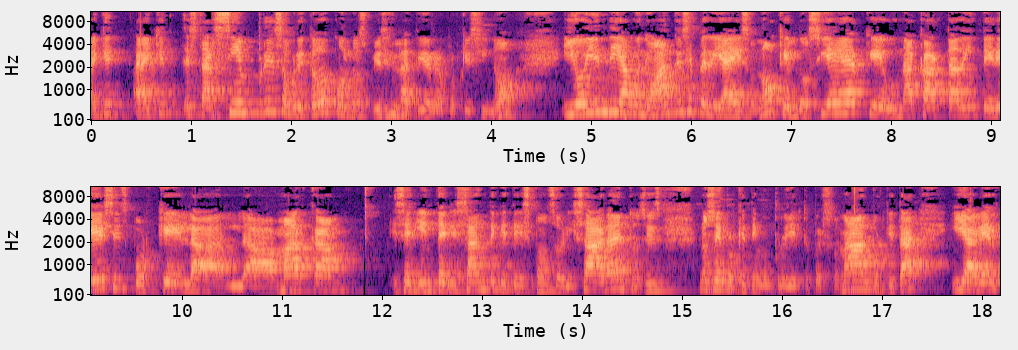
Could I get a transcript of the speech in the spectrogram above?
hay que, hay que estar siempre, sobre todo, con los pies en la tierra, porque si no, y hoy en día, bueno, antes se pedía eso, ¿no? Que el dossier, que una carta de intereses, porque la, la marca sería interesante que te sponsorizara, entonces, no sé, porque tengo un proyecto personal, porque tal, y a ver,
